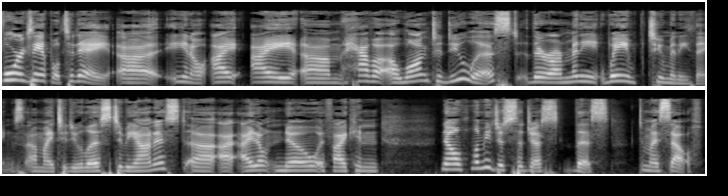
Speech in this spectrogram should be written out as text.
for example, today, uh, you know, I I um, have a, a long to do list. There are many, way too many things on my to do list. To be honest, uh, I I don't know if I can. No, let me just suggest this to myself.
